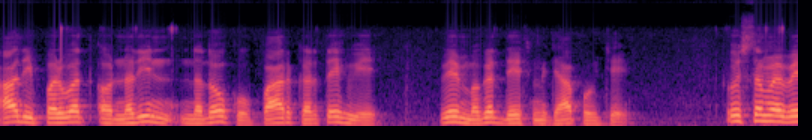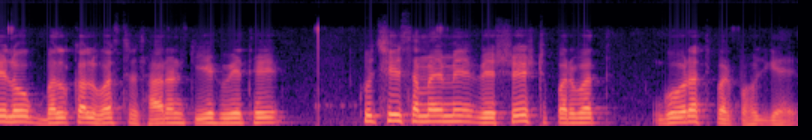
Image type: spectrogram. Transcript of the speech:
आदि पर्वत और नदी नदों को पार करते हुए वे मगध देश में जा पहुँचे। उस समय वे लोग बलकल वस्त्र धारण किए हुए थे। कुछ ही समय में वे श्रेष्ठ पर्वत गोरथ पर पहुँच गए।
